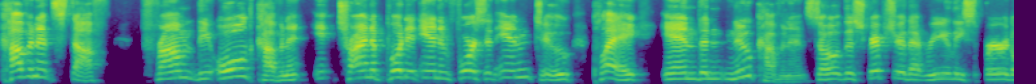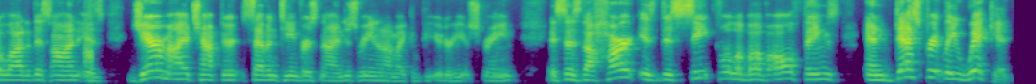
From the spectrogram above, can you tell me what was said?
covenant stuff from the old covenant it, trying to put it in and force it into play in the new covenant. So the scripture that really spurred a lot of this on is jeremiah chapter 17 verse 9 just reading it on my computer here screen. It says the heart is deceitful above all things and desperately wicked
